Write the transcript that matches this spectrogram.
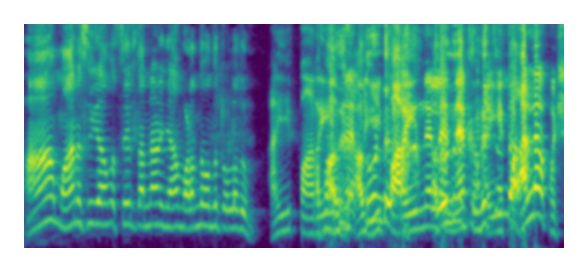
ആ മാനസികാവസ്ഥയിൽ തന്നെയാണ് ഞാൻ വളർന്നു വന്നിട്ടുള്ളതും. അല്ല പക്ഷെ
